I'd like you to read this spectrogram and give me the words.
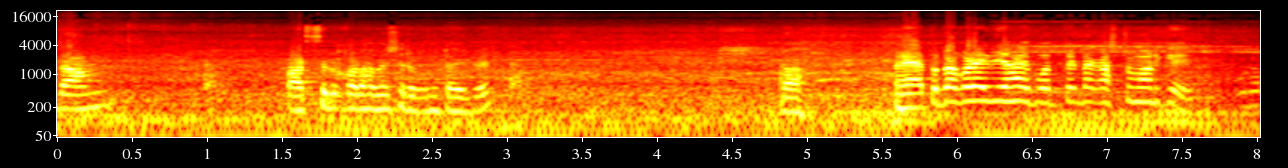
দাম পার্সেল করা হবে সেরকম টাইপের বাহ মানে এতটা করে দেওয়া হয় প্রত্যেকটা কাস্টমারকে পুরো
